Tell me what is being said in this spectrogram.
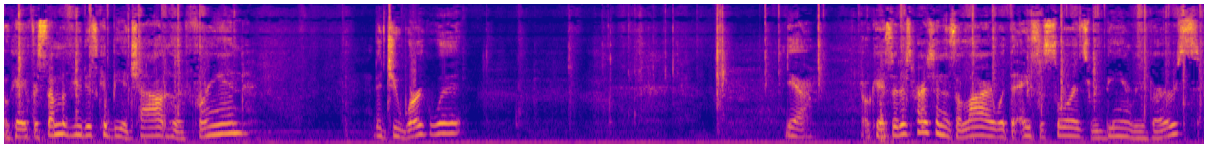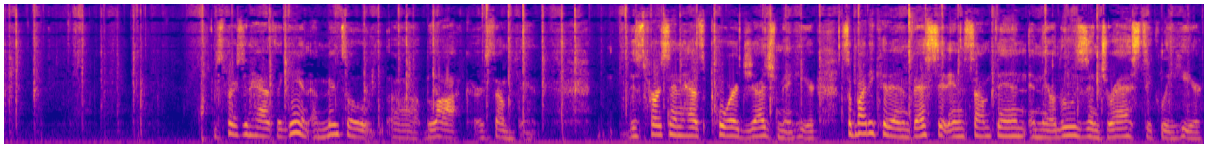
Okay, for some of you, this could be a childhood friend that you work with. Yeah. Okay, so this person is a liar with the Ace of Swords being reversed. This person has, again, a mental uh, block or something. This person has poor judgment here. Somebody could have invested in something and they're losing drastically here.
